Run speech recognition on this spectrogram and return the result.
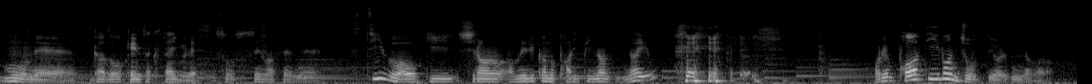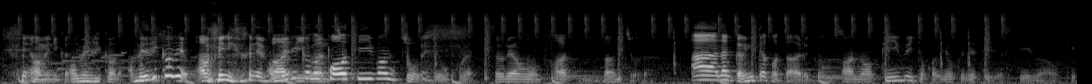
もうね。画像検索タイムです。そうすいませんね。スティーブ・アオキ知らんアメリカのパリピなんていないよ？あれパーティー番長って言われてんだから。アメリカで。アメリカで。アメリカだよアメリカでパアメリカのパーティー番長ってよこれ。それはもうパーティー番長だ。あーなんか見たことあるかもしれない。あの PV とかでよく出てるよスティーブ・アオキ、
